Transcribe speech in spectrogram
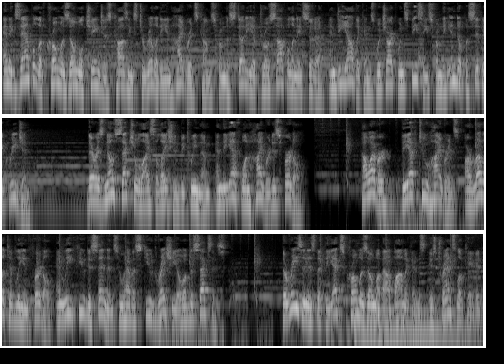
An example of chromosomal changes causing sterility in hybrids comes from the study of Drosophila nasuta and D. albomicans which are twin species from the Indo-Pacific region. There is no sexual isolation between them and the F1 hybrid is fertile. However, the F2 hybrids are relatively infertile and leave few descendants who have a skewed ratio of the sexes. The reason is that the X chromosome of albomicans is translocated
